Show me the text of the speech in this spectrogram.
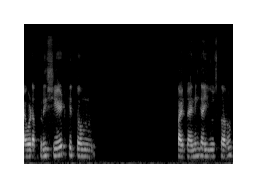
आई वुड अप्रिशिएट कि तुम पाइपलाइनिंग का यूज़ करो।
